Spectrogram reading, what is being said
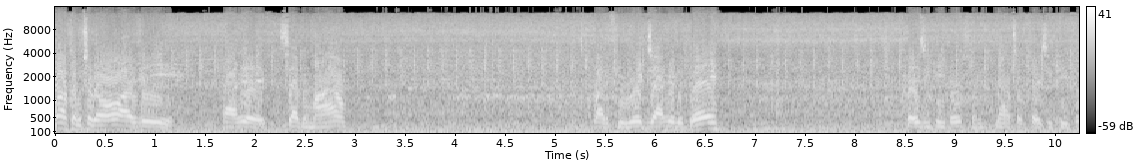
Welcome to the ORV out here at Seven Mile. There's quite a few rigs out here today. Crazy people, some not so crazy people.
